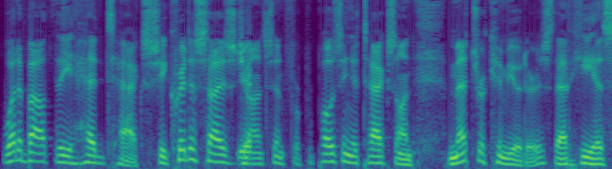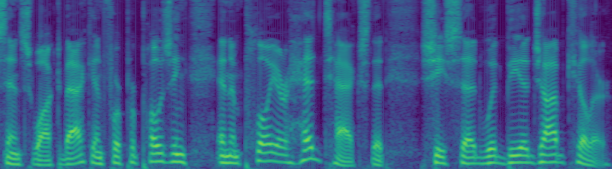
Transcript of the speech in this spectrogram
What about the head tax? She criticized Johnson for proposing a tax on Metra commuters that he has since walked back, and for proposing an employer head tax that she said would be a job killer.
